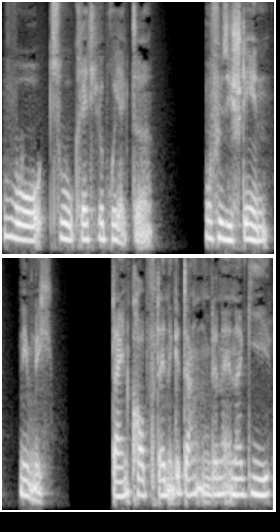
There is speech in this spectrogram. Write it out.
wozu kreative Projekte, wofür sie stehen. Nämlich dein Kopf, deine Gedanken, deine Energie.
